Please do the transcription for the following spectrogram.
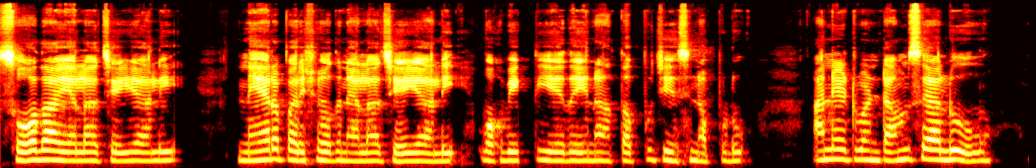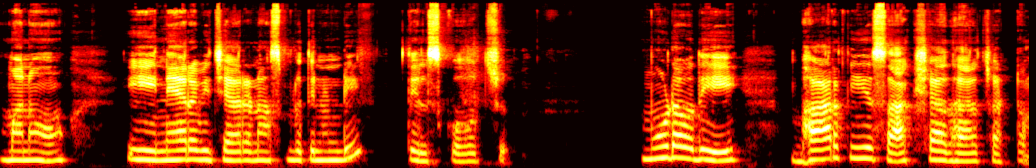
సోదా ఎలా చేయాలి నేర పరిశోధన ఎలా చేయాలి? ఒక వ్యక్తి ఏదైనా తప్పు చేసినప్పుడు అనేటువంటి అంశాలు మనం ఈ నేర విచారణ స్మృతి నుండి తెలుసుకోవచ్చు. మూడవది భారతీయ సాక్ష్యాధార చట్టం.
